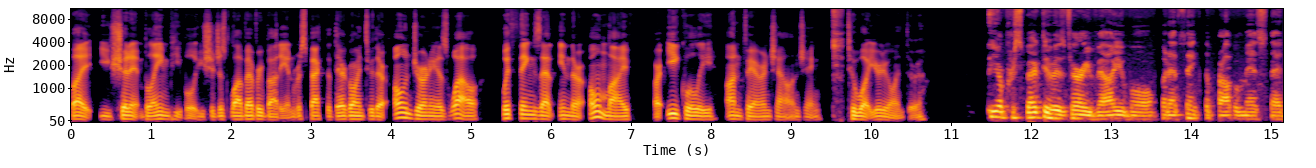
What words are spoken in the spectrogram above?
But you shouldn't blame people. You should just love everybody and respect that they're going through their own journey as well with things that in their own life are equally unfair and challenging to what you're going through. Your perspective is very valuable, but I think the problem is that,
